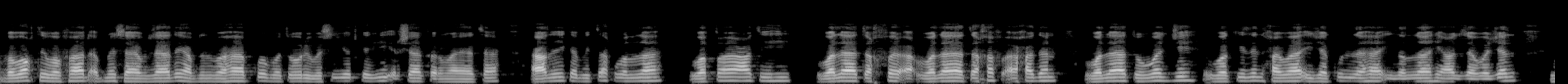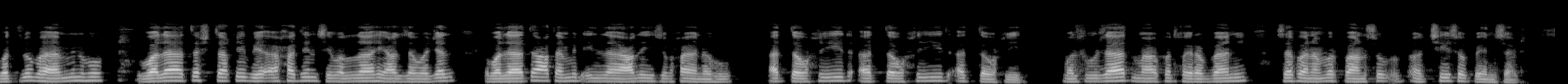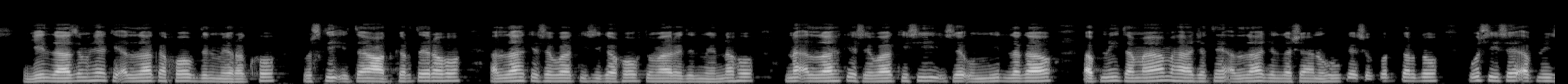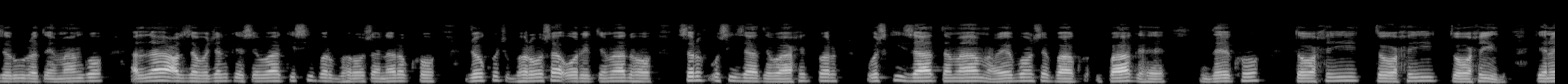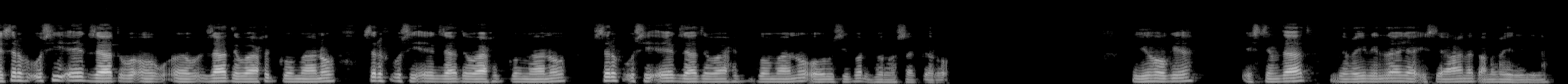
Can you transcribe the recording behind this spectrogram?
بوقت وفات اپنے صاحبزاد عبدالوہاب کو بطور وسیعت کے ہی ارشاد فرمایا تھا علیہ کا بتق اللہ وقاعته ولا تخف ولا تخف احدا ولا توجه وكل الحوائج كلها الى الله عز وجل واطلبها منه ولا تشتقي باحد سوى الله عز وجل ولا تعتمد الا عليه سبحانه. التوحيد التوحيد التوحيد. ملفوظات معفت ربانی، صفحہ نمبر پانچ سو، چھ سو پینسٹھ. یہ لازم ہے کہ اللہ کا خوف دل میں رکھو، اس کی اطاعت کرتے رہو. اللہ کے سوا کسی کا خوف تمہارے دل میں نہ ہو، نہ اللہ کے سوا کسی سے امید لگاؤ. اپنی تمام حاجتیں اللہ جل شاہ کے سپرد کر دو، اسی سے اپنی ضرورتیں مانگو. اللہ عز و جل کے سوا کسی پر بھروسہ نہ رکھو، جو کچھ بھروسہ اور اعتماد ہو، صرف اسی ذات واحد پر، اس کی ذات تمام عیبوں سے پاک پاک ہے۔ دیکھو، توحید توحید توحید یعنی صرف اسی ایک ذات ذات واحد کو مانو، صرف اسی ایک ذات واحد کو مانو، صرف اسی ایک ذات واحد کو مانو اور اسی پر بھروسہ کرو۔ یہ ہو گیا استمداد بغیر اللہ یا استعانت عن غیر اللہ۔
